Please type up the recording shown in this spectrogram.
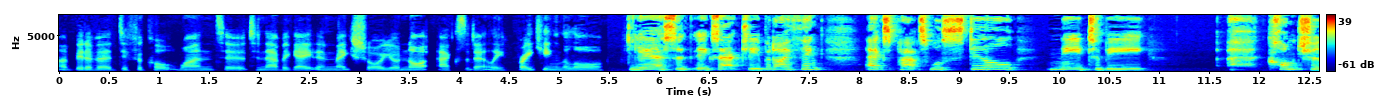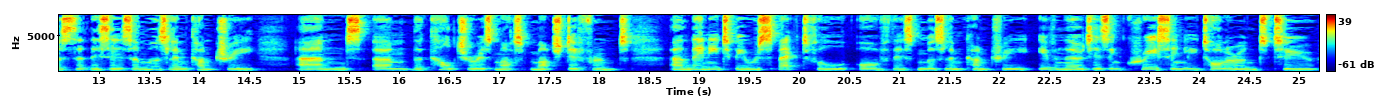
a bit of a difficult one to to navigate and make sure you're not accidentally breaking the law. Yes, exactly. But I think expats will still need to be conscious that this is a Muslim country and um, the culture is much, much different. And they need to be respectful of this Muslim country, even though it is increasingly tolerant to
